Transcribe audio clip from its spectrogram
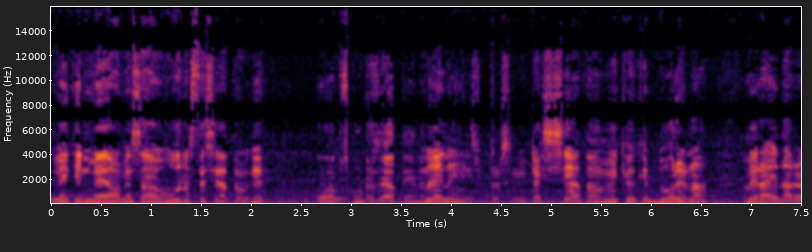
लेकिन मैं हमेशा वो रास्ते से आता हूँ क्या? वो आप स्कूटर से आते हैं ना? नहीं नहीं स्कूटर से नहीं टैक्सी से आता हूँ मैं क्योंकि दूर है ना। मेरा इधर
